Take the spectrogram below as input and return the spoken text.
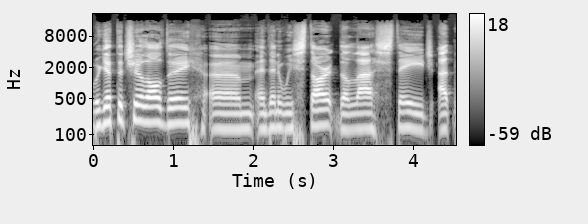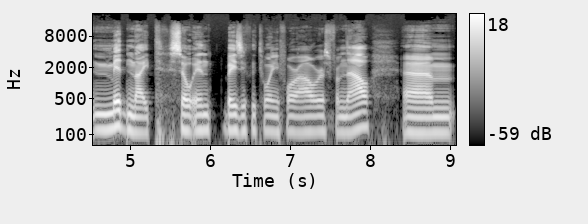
We get to chill all day, um, and then we start the last stage at midnight. So in basically 24 hours from now. Um,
